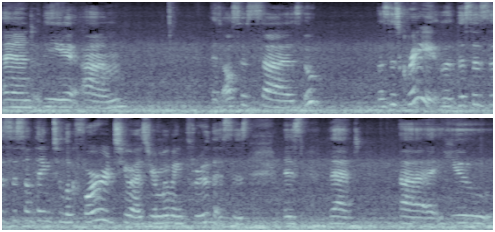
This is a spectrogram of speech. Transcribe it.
and the um, it also says, "Ooh, this is great. This is this is something to look forward to as you're moving through this. Is is that uh, you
